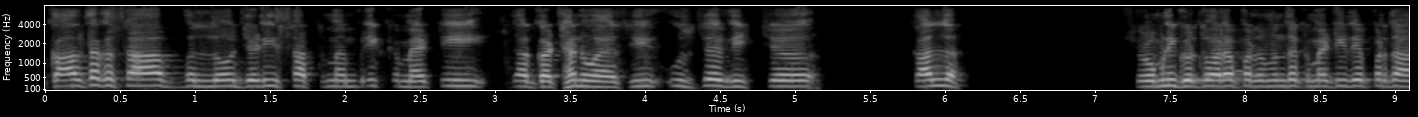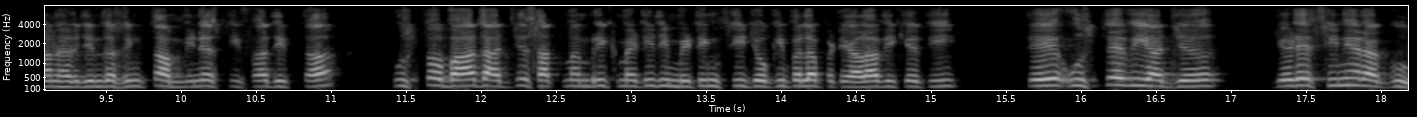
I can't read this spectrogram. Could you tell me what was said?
ਅਕਾਲ ਤਖਤ ਸਾਹਿਬ ਵੱਲੋਂ ਜਿਹੜੀ 7 ਮੈਂਬਰੀ ਕਮੇਟੀ ਦਾ ਗਠਨ ਹੋਇਆ ਸੀ, ਉਸ ਦੇ ਵਿੱਚ ਕੱਲ ਸ਼੍ਰੋਮਣੀ ਗੁਰਦੁਆਰਾ ਪ੍ਰਬੰਧਕ ਕਮੇਟੀ ਦੇ ਪ੍ਰਧਾਨ ਹਰਜਿੰਦਰ ਸਿੰਘ ਧਾਮੀ ਨੇ ਅਸਤੀਫਾ ਦਿੱਤਾ। ਉਸ ਤੋਂ ਬਾਅਦ ਅੱਜ 7 ਮੈਂਬਰੀ ਕਮੇਟੀ ਦੀ ਮੀਟਿੰਗ ਸੀ, ਜੋ ਕਿ ਪਹਿਲਾਂ ਪਟਿਆਲਾ ਵਿਖੇ ਸੀ ਤੇ ਉਸ ਤੇ ਵੀ ਅੱਜ ਜਿਹੜੇ ਸੀਨੀਅਰ ਆਗੂ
